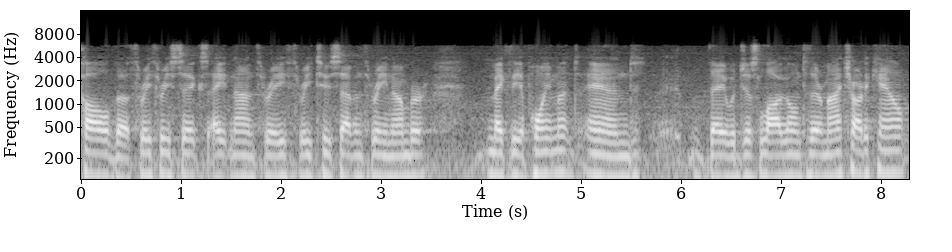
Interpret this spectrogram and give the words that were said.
call the 336-893-3273 number, make the appointment, and they would just log on to their MyChart account,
